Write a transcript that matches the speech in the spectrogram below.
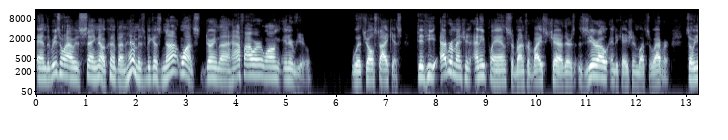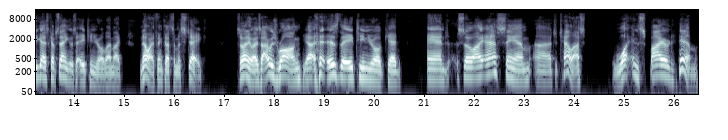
And the reason why I was saying no, it couldn't have been him is because not once during the half hour long interview with Joel Stetkis did he ever mention any plans to run for vice chair. There's zero indication whatsoever. So when you guys kept saying it was an 18 year old, I'm like, no, I think that's a mistake. So, anyways, I was wrong. Yeah, it is the 18 year old kid. And so I asked Sam uh, to tell us what inspired him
